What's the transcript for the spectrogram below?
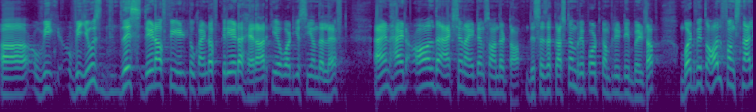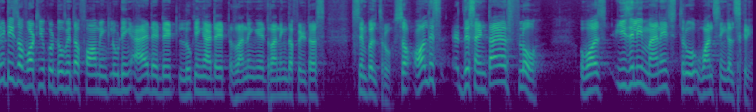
Uh, we, we use this data field to kind of create a hierarchy of what you see on the left and had all the action items on the top. This is a custom report completely built up, but with all functionalities of what you could do with a form, including add, edit, looking at it, running it, running the filters, simple through. So all this, this entire flow was easily managed through one single screen.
